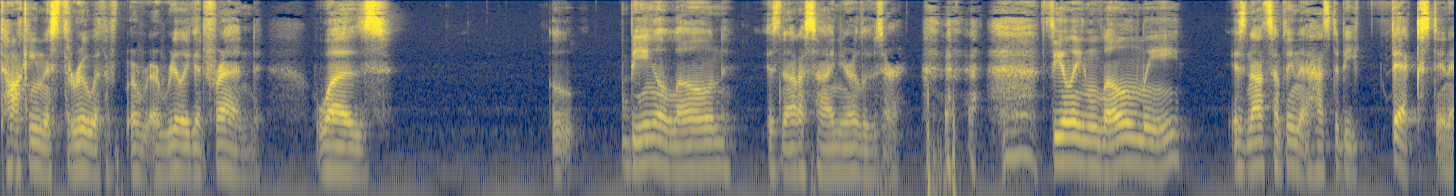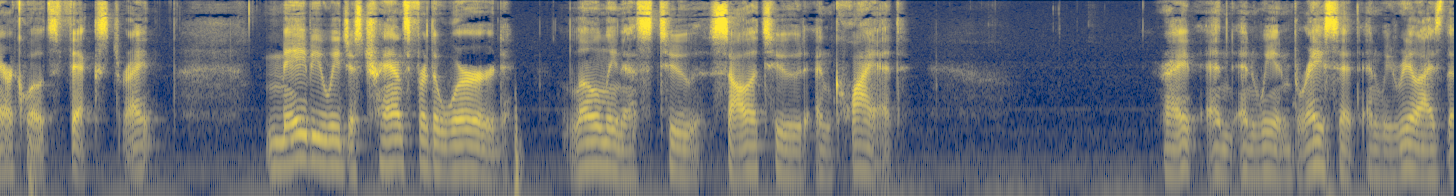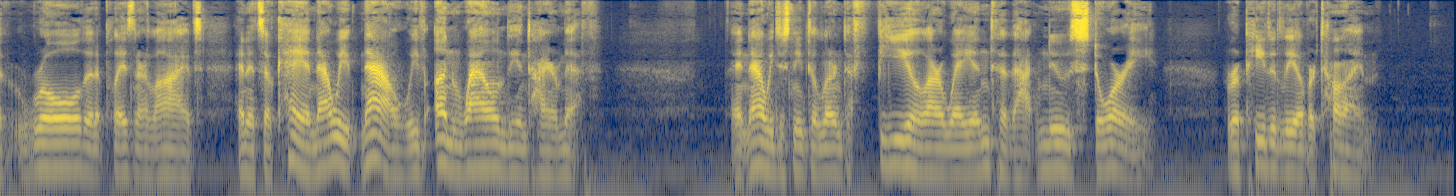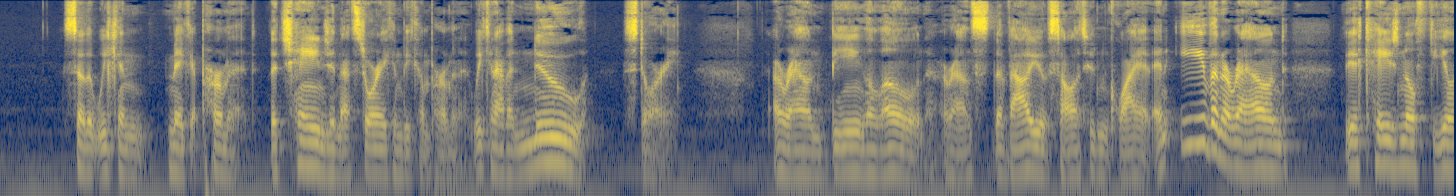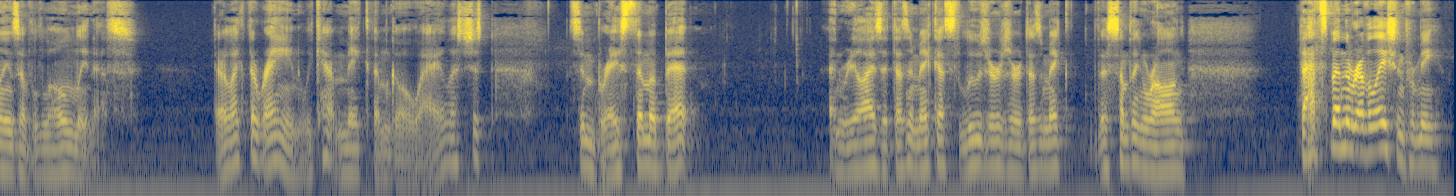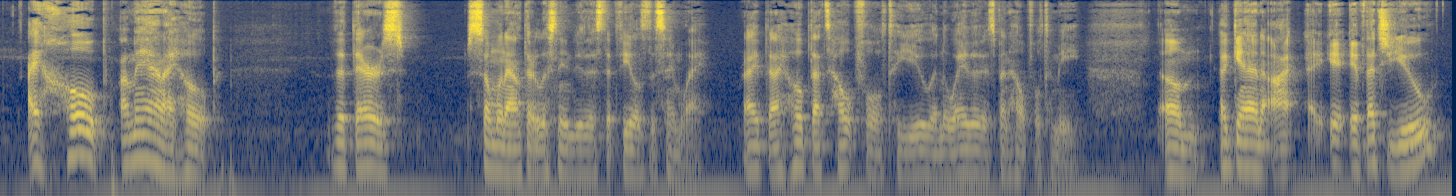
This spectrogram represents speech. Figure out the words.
talking this through with a, a really good friend was being alone is not a sign you're a loser. Feeling lonely is not something that has to be fixed, in air quotes, fixed, right? Maybe we just transfer the word loneliness to solitude and quiet right? And and we embrace it and we realize the role that it plays in our lives and it's okay. And now we now we've unwound the entire myth. And now we just need to learn to feel our way into that new story repeatedly over time so that we can make it permanent. The change in that story can become permanent. We can have a new story around being alone, around the value of solitude and quiet, and even around the occasional feelings of loneliness. They're like the rain. We can't make them go away. Let's just let's embrace them a bit and realize it doesn't make us losers or it doesn't make there's something wrong. that's been the revelation for me. I hope, oh man, I hope that there's someone out there listening to this that feels the same way, right? I hope that's helpful to you in the way that it's been helpful to me. Um, again, I if that's you,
